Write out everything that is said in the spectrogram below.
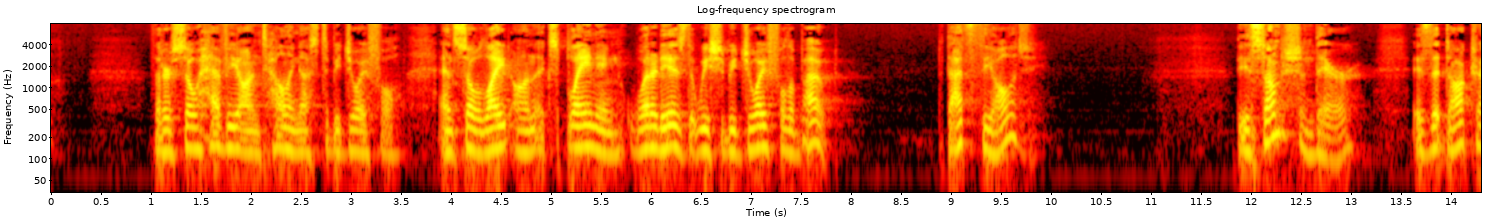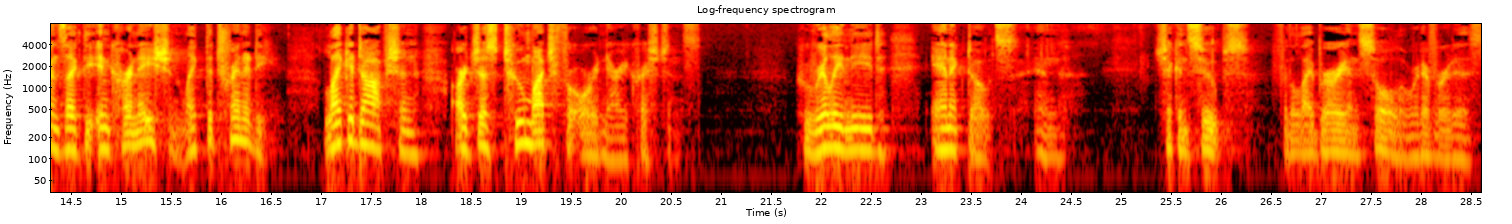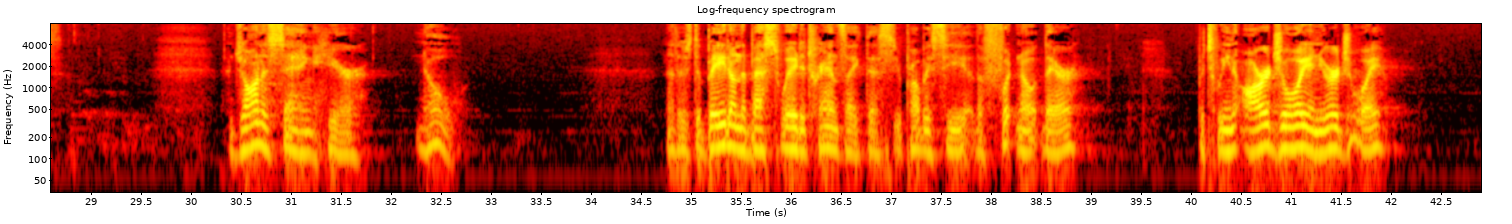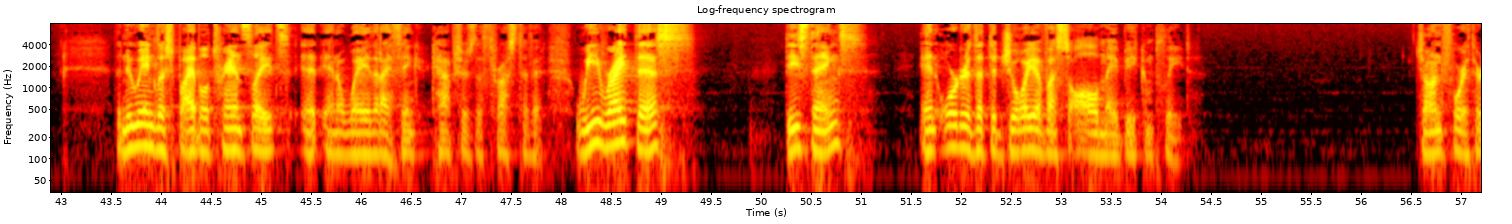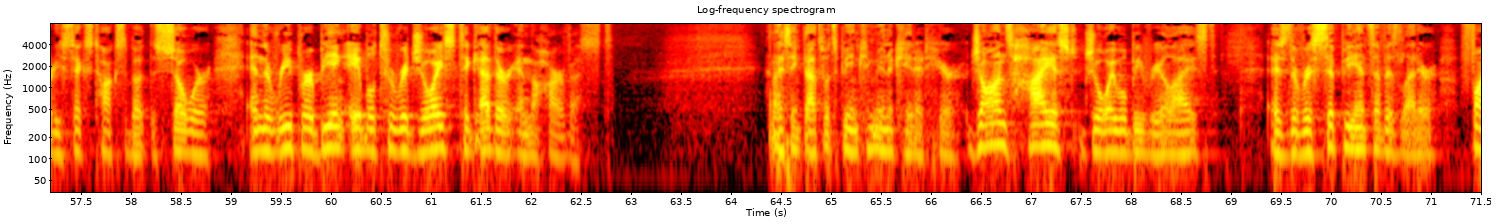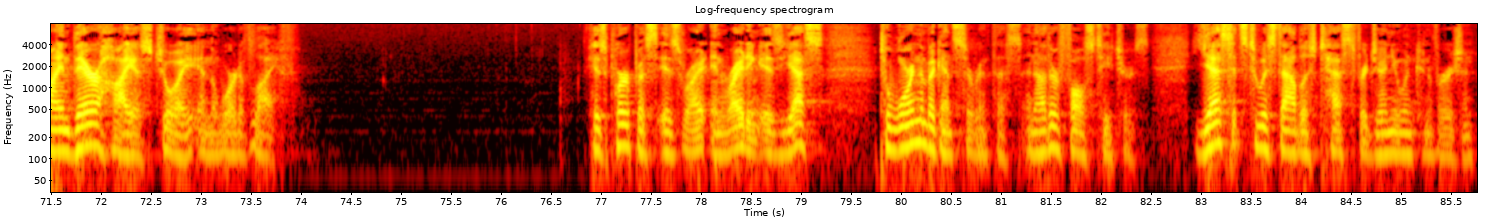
that are so heavy on telling us to be joyful and so light on explaining what it is that we should be joyful about. But that's theology. The assumption there is that doctrines like the incarnation, like the Trinity, like adoption, are just too much for ordinary Christians who really need anecdotes and chicken soups for the librarian's soul or whatever it is. John is saying here, no. Now, there's debate on the best way to translate this. You probably see the footnote there between our joy and your joy. The New English Bible translates it in a way that I think captures the thrust of it. We write this, these things, in order that the joy of us all may be complete. John 4:36 talks about the sower and the reaper being able to rejoice together in the harvest. And I think that's what's being communicated here. John's highest joy will be realized as the recipients of his letter find their highest joy in the word of life. His purpose is right in writing is yes, to warn them against Cerinthus and other false teachers. Yes, it's to establish tests for genuine conversion.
